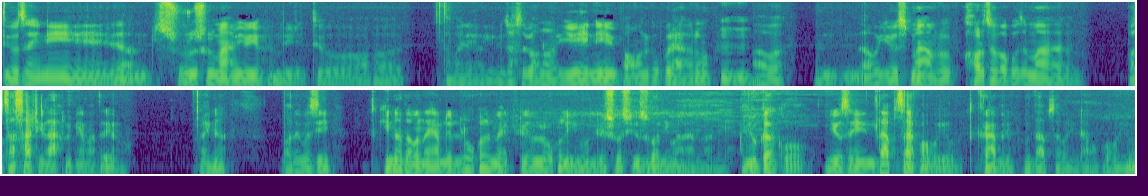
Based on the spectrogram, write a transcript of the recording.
त्यो चाहिँ नि सुरु सुरुमा हामी त्यो अब तपाईँले जस्तो भनौँ न यही नै भवनको कुरा गरौँ। अब अब यसमा हाम्रो खर्च भएको जम्मा पचास साठी लाख रुपियाँ मात्रै हो। होइन भनेपछि किन त भन्दाखेरि हामीले local material local human resource use गर्ने भन्नाले यो कहाँको हो? यो चाहिँ दाप्चाको हो यो क्राबेको दाप्चा भन्ने ठाउँको हो यो।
